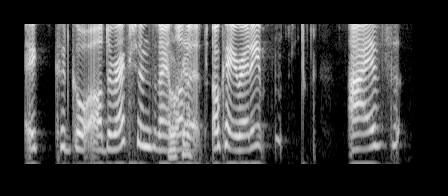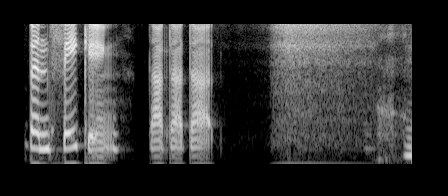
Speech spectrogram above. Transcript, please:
it could go all directions and I love it. Okay, ready? I've been faking dot dot dot.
